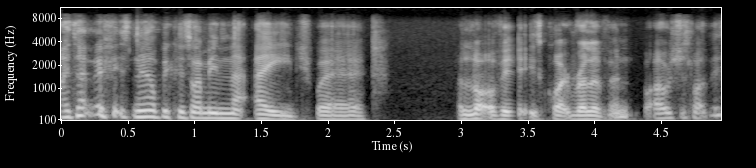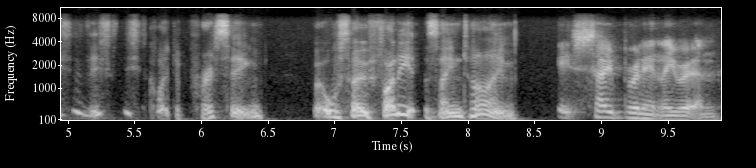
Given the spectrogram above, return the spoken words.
I don't know if it's now because I'm in that age where a lot of it is quite relevant, but I was just like, this is this, this is quite depressing, but also funny at the same time. It's so brilliantly written.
